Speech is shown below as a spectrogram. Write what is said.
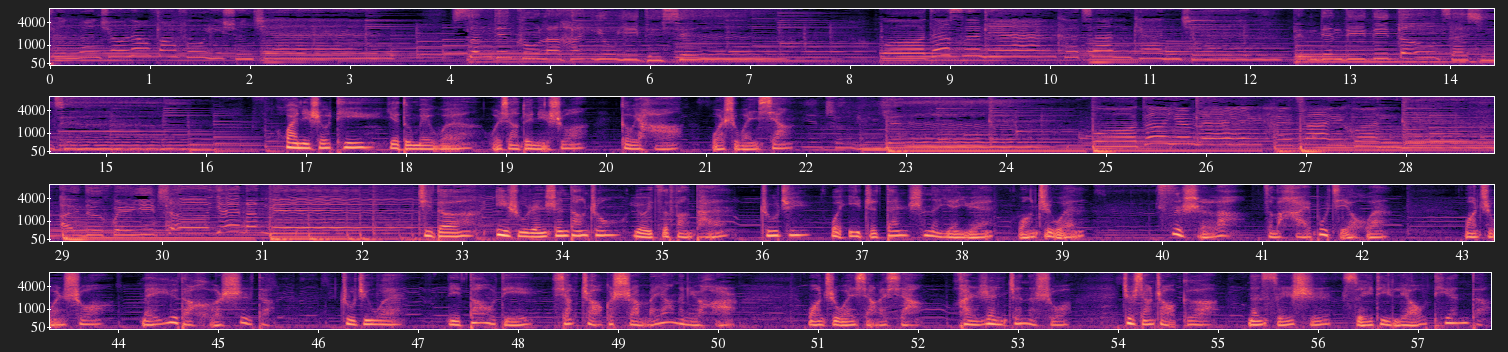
春暖秋凉，仿佛一瞬间。酸甜苦辣，还有一点咸。我的思念，可曾看见？点点滴滴都在心间。欢迎收听阅读美文，我想对你说，各位好，我是文香。变成云烟，记得《艺术人生》当中有一次访谈，朱军问一直单身的演员王志文：“四十了，怎么还不结婚？”王志文说：“没遇到合适的。”朱军问：“你到底想找个什么样的女孩？”王志文想了想，很认真地说：“就想找个能随时随地聊天的。”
